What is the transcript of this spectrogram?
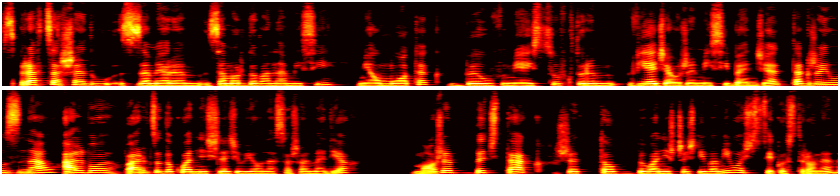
sprawca szedł z zamiarem zamordowania Missy, miał młotek, był w miejscu, w którym wiedział, że Missy będzie, także ją znał, albo bardzo dokładnie śledził ją na social mediach. Może być tak, że to była nieszczęśliwa miłość z jego strony.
